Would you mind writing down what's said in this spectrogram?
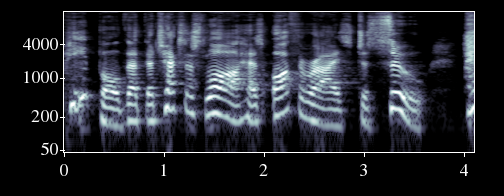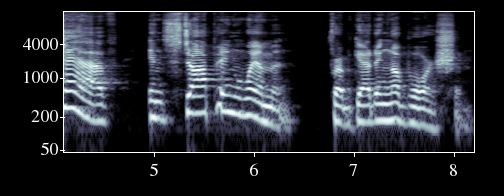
people that the Texas law has authorized to sue have in stopping women from getting abortion?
